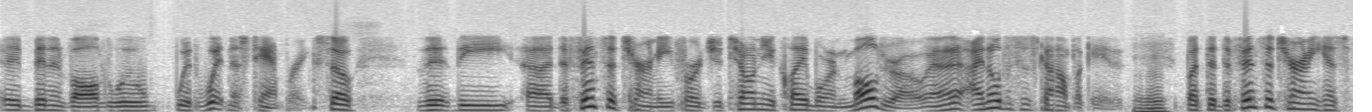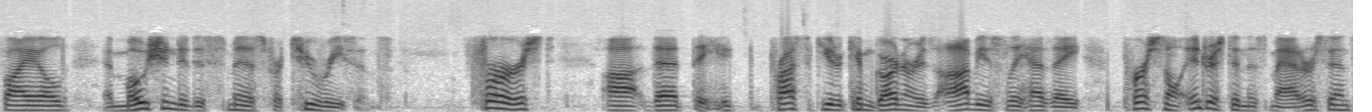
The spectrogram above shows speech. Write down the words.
uh, been involved with, with witness tampering. So the the uh, defense attorney for Jatonya Clayborn Muldrow, and I I know this is complicated, but the defense attorney has filed a motion to dismiss for two reasons. First, uh, that the prosecutor Kim Gardner is obviously has a personal interest in this matter, since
